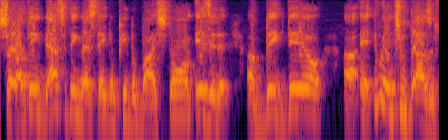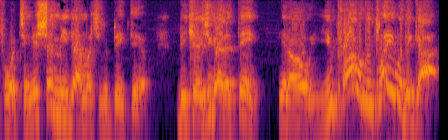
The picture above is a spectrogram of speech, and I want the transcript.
So I think that's the thing that's taking people by storm. Is it a, a big deal? Uh, we're in 2014. It shouldn't be that much of a big deal because you got to think. You know, you probably played with a guy.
